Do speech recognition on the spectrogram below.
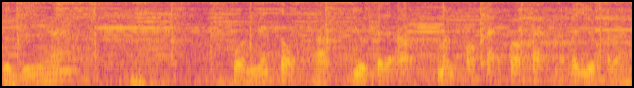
สวัสดีฮะฝนไม่ตกครับหยุดไปแล้ว มันป๊อแปะป๊อแปะแล้วก็หยุดไปแล้ว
